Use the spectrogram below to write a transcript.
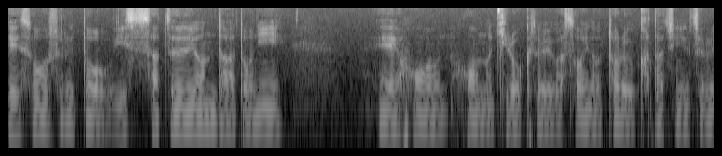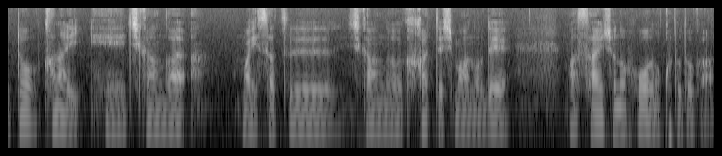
でそうすると1冊読んだ後に、えー、本本の記録というかそういうのを取る形にするとかなり、えー、時間が、まあ、1冊時間がかかってしまうので、まあ、最初の方のこととか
